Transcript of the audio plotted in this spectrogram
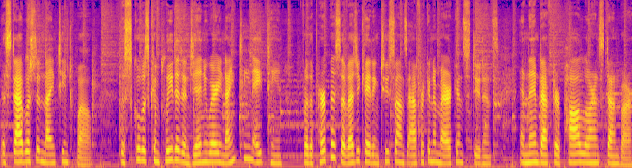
established in 1912. The school was completed in January 1918 for the purpose of educating Tucson's African American students and named after Paul Laurence Dunbar,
